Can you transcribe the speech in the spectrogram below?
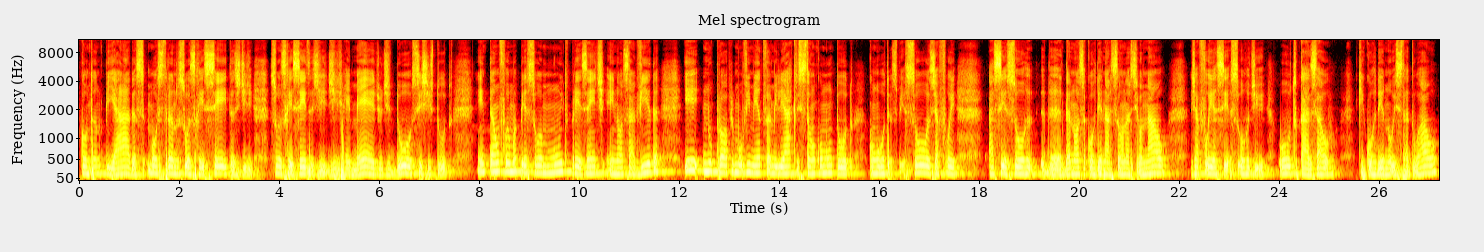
contando piadas, mostrando suas receitas de suas receitas de, de remédio, de doces, de tudo. Então foi uma pessoa muito presente em nossa vida e no próprio movimento familiar cristão como um todo, com outras pessoas, já foi assessor da, nossa coordenação nacional, já foi assessor de outro casal que coordenou estadual,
